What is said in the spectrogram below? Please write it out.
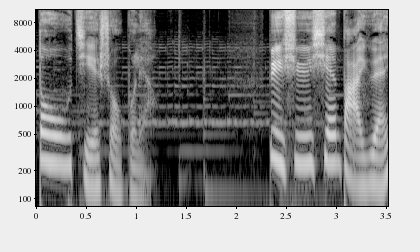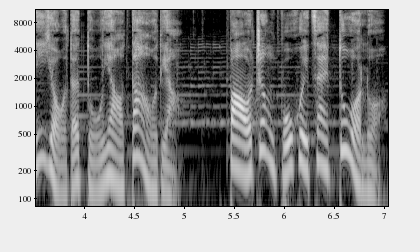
都接受不了。必须先把原有的毒药倒掉，保证不会再堕落。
